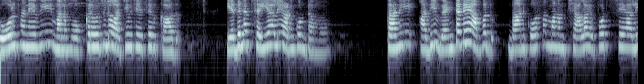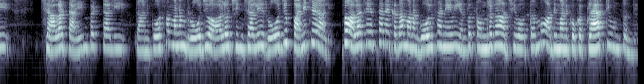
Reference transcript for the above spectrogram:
గోల్స్ అనేవి మనం ఒక్క రోజులో అచీవ్ చేసేవి కాదు. ఏదైనా చెయ్యాలి అనుకుంటాము. కానీ అది వెంటనే అవ్వదు. దానికోసం మనం చాలా ఎఫర్ట్స్ చేయాలి చాలా టైం పెట్టాలి దానికోసం మనం రోజు ఆలోచించాలి రోజు పని చేయాలి. సో అలా చేస్తేనే కదా మన గోల్స్ అనేవి ఎంత తొందరగా అచీవ్ అవుతామో అది మనకు ఒక క్లారిటీ ఉంటుంది.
